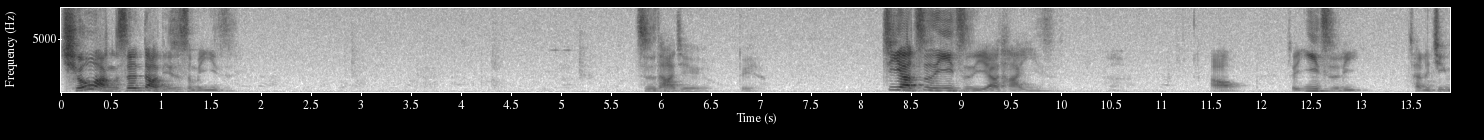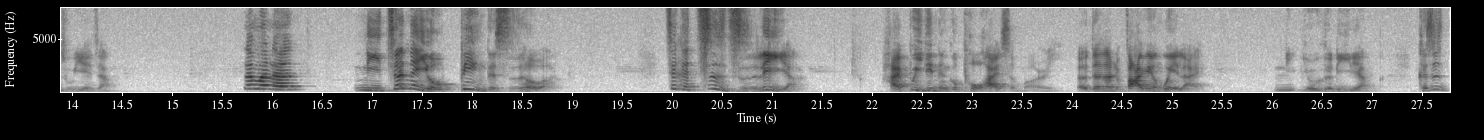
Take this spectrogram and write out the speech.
求往生到底是什么意思？自他皆有，对呀。既要自医子，也要他依止。好，所以依止力才能净除业障。那么呢，你真的有病的时候啊，这个自止力呀，还不一定能够破坏什么而已。呃，在那里发愿未来，你有一个力量。可是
